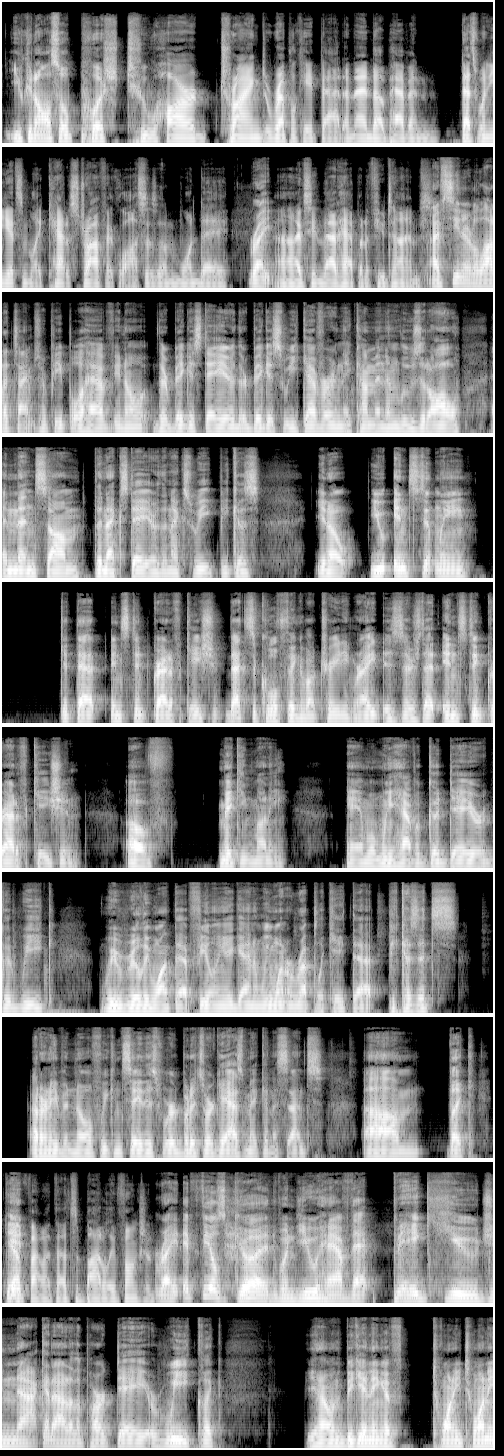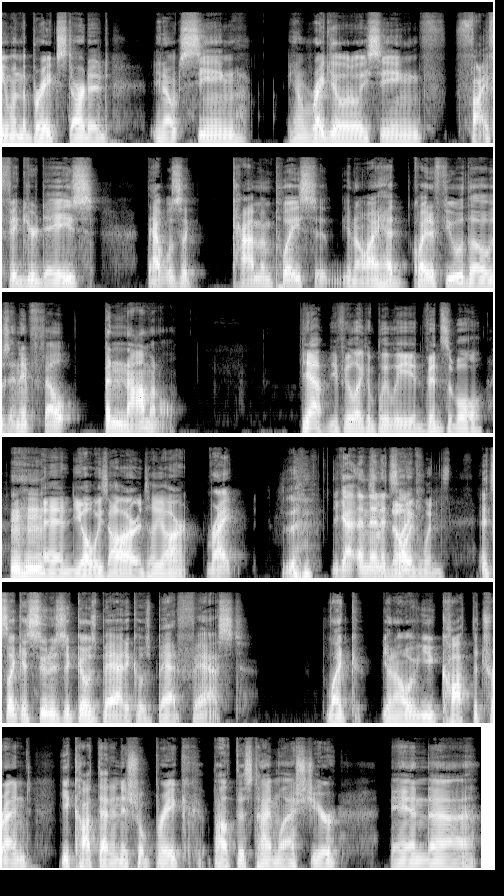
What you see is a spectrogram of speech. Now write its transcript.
you can also push too hard trying to replicate that and end up having that's when you get some like catastrophic losses on one day. Right. Uh, I've seen that happen a few times. I've seen it a lot of times where people have, you know, their biggest day or their biggest week ever and they come in and lose it all and then some the next day or the next week because, you know, you instantly get that instant gratification. That's the cool thing about trading, right? Is there's that instant gratification of making money. And when we have a good day or a good week, we really want that feeling again and we want to replicate that because it's I don't even know if we can say this word, but it's orgasmic in a sense. Um like yeah, it- I'm fine with that. It's a bodily function. right? It feels good when you have that big, huge, knock it out of the park day or week. Like, you know, in the beginning of 2020, when the break started, you know, seeing, you know, regularly seeing five figure days, that was a commonplace. You know, I had quite a few of those and it felt phenomenal. Yeah, you feel like completely invincible, Mm-hmm. and you always are until you aren't. Right. You got, and then So it's like, when it's like as soon as it goes bad, it goes bad fast. Like, you know, you caught the trend. You caught that initial break about this time last year. And uh,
